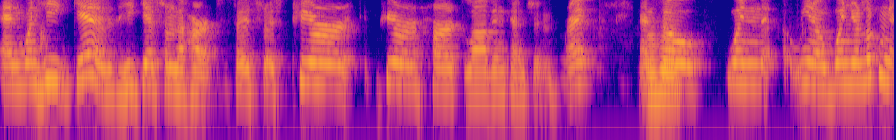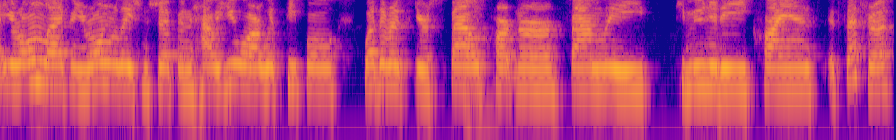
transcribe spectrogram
and when he gives he gives from the heart so it's just pure pure heart love intention right and mm-hmm. so when you know when you're looking at your own life and your own relationship and how you are with people whether it's your spouse partner family community clients etc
